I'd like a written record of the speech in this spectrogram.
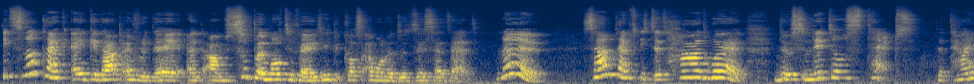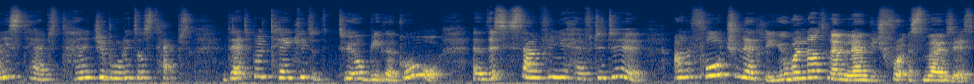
It's not like I get up every day and I'm super motivated because I want to do this and that. No, Sometimes it's that hard work, those little steps, the tiny steps, tangible little steps that will take you to, to your bigger goal. And this is something you have to do. Unfortunately, you will not learn language through osmosis.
